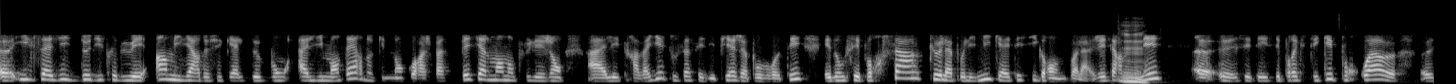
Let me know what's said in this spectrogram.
Euh, il s'agit de distribuer 1 milliard de shekels de bons alimentaires, donc il n'encourage pas spécialement non plus les gens à aller travailler. Tout ça, c'est des pièges à pauvreté. Et donc c'est pour ça que la polémique a été si grande. Voilà, j'ai terminé. Mmh. Euh, euh, c'était c'est pour expliquer pourquoi euh, euh,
